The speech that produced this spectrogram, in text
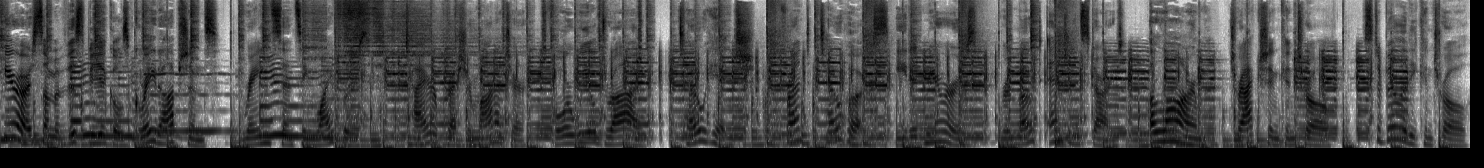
Here are some of this vehicle's great options. Rain sensing wipers, tire pressure monitor, four-wheel drive, tow hitch, front tow hooks, heated mirrors, remote engine start, alarm, traction control, stability control.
